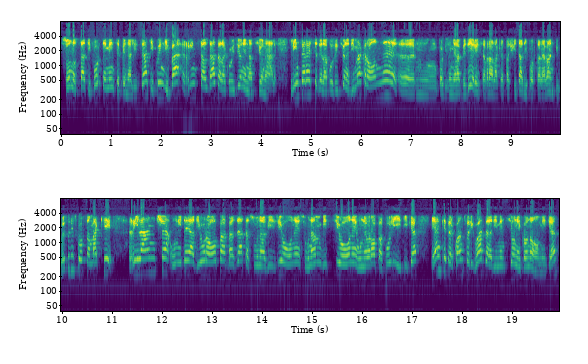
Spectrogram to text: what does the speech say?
sono stati fortemente penalizzati quindi va rinsaldata la coesione nazionale. L'interesse della posizione di Macron ehm, poi bisognerà vedere se avrà la capacità di portare avanti questo discorso, ma che rilancia un'idea di Europa basata su una visione, su un'ambizione, un'Europa politica e anche per quanto riguarda la dimensione economica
